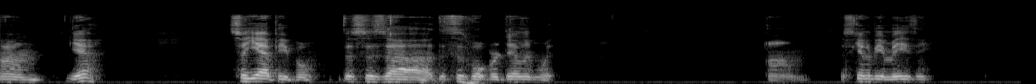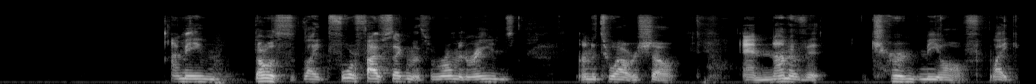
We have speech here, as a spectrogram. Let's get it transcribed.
um yeah. So yeah, people. This is uh this is what we're dealing with. Um it's gonna be amazing. I mean, those like four or five segments with Roman Reigns on a two hour show. And none of it turned me off. Like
